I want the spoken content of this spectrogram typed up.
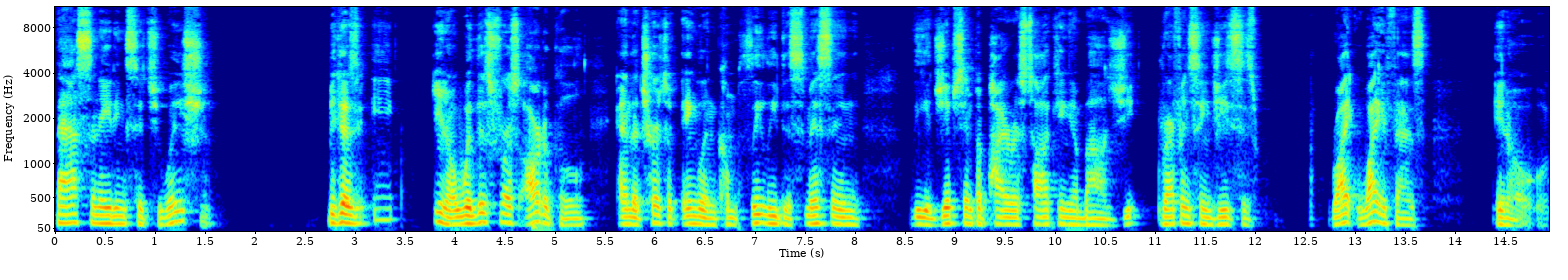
fascinating situation. Because you know with this first article and the church of england completely dismissing the egyptian papyrus talking about G- referencing jesus right wife as you know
